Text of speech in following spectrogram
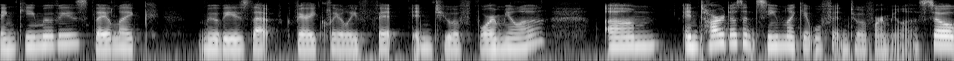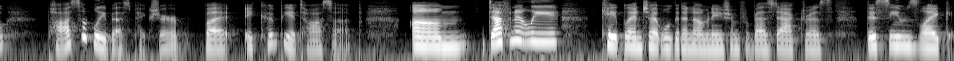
thinky movies. They like movies that very clearly fit into a formula. Um, and Tar doesn't seem like it will fit into a formula. So possibly Best Picture, but it could be a toss up. Um, definitely Cate Blanchett will get a nomination for Best Actress. This seems like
